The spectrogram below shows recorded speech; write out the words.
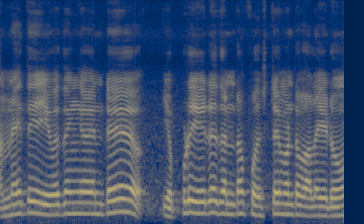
అన్న అయితే ఏ విధంగా అంటే ఎప్పుడు వేయలేదంట. ఫస్ట్ టైం అంటే వాళ్ళు వేయడం.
